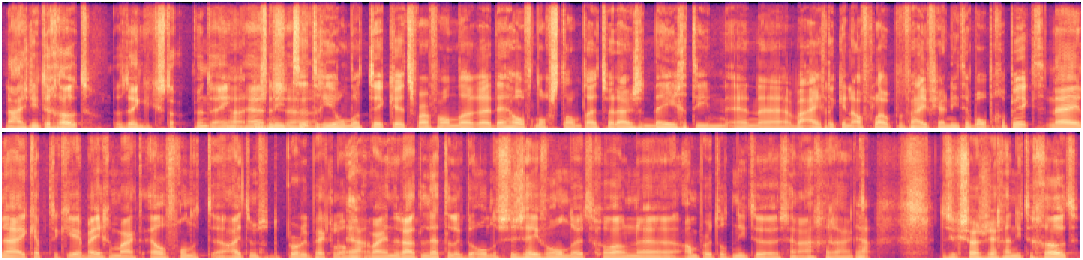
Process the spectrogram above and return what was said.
hij is niet te groot. Dat is denk ik punt 1. Ja, dus niet eh, 300 tickits waarvan er eh, de helft nog stamt uit 2019 en eh, we eigenlijk in de afgelopen vijf jaar niet hebben opgepikt. Nee, nou, ik heb het een keer meegemaakt. 1100 eh, items op de product backlog. Ja. Waar inderdaad letterlijk de onderste 700 gewoon eh, amper tot niet eh, zijn aangeraakt. Ja. Dus ik zou zeggen niet te groot.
